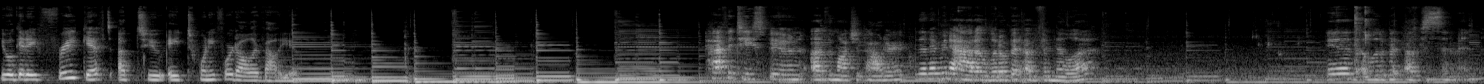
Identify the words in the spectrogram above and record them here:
you will get a free gift up to a $24 value. Half a teaspoon of the matcha powder. Then I'm gonna add a little bit of vanilla and a little bit of cinnamon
